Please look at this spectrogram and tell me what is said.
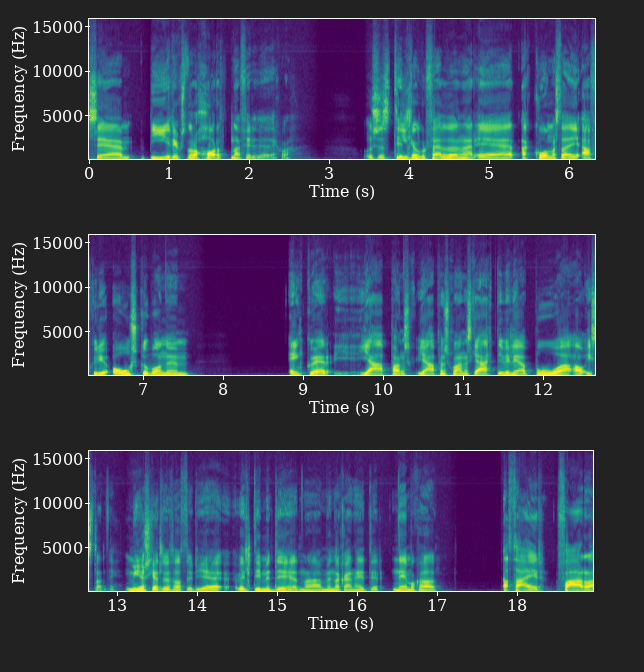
sem býr eitthvað svona hortna fyrir þið eitthvað. Og sérst tilgangur ferðarnar er að komast að því af hverju óskubunum einhver japansk, japansk manneski ætti vilja búa á Íslandi. Mjög skemmtileg þáttur, ég vildi myndi hérna, munna hvað hann heitir, nema hvað að þær fara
